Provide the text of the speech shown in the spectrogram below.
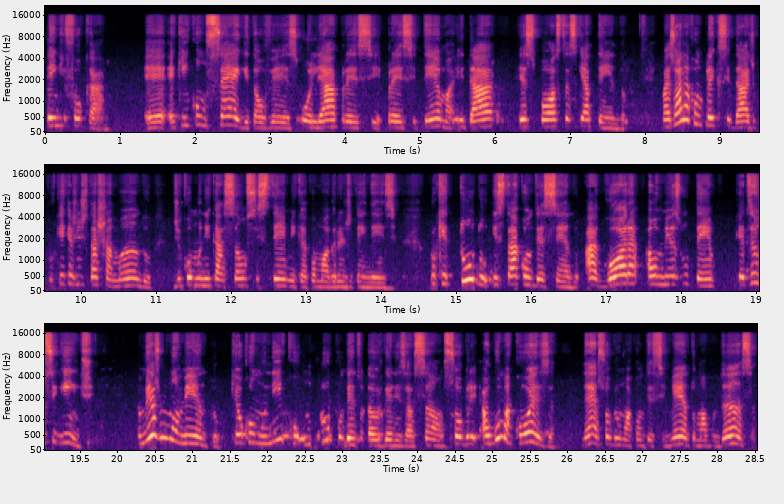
tem que focar é, é quem consegue, talvez, olhar para esse, esse tema e dar respostas que atendam. Mas olha a complexidade, por que, que a gente está chamando de comunicação sistêmica como uma grande tendência? Porque tudo está acontecendo agora ao mesmo tempo. Quer dizer o seguinte: no mesmo momento que eu comunico um grupo dentro da organização sobre alguma coisa, né, sobre um acontecimento, uma mudança,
